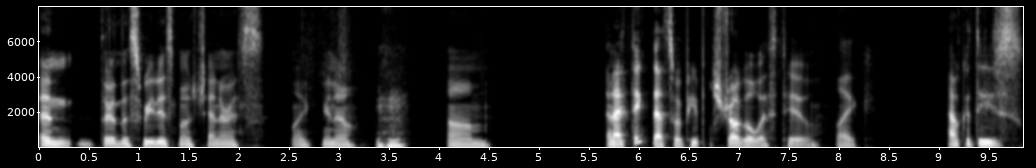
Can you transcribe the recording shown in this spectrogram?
and they're the sweetest, most generous. Like you know. hmm Um, and I think that's what people struggle with too. Like, how could these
